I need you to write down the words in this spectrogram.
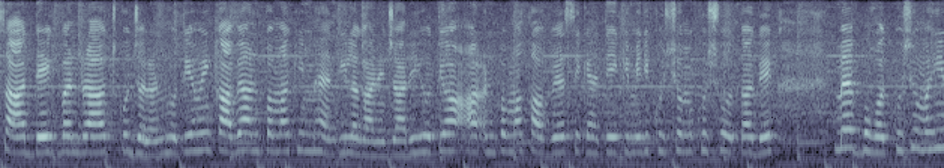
साथ देख बनराज को जलन होती है। वहीं काव्या अनुपमा की मेहंदी लगाने जा रही होती है और अनुपमा काव्या से कहती है कि मेरी खुशियों में खुश होता देख। मैं बहुत खुश हूँ। वहीं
